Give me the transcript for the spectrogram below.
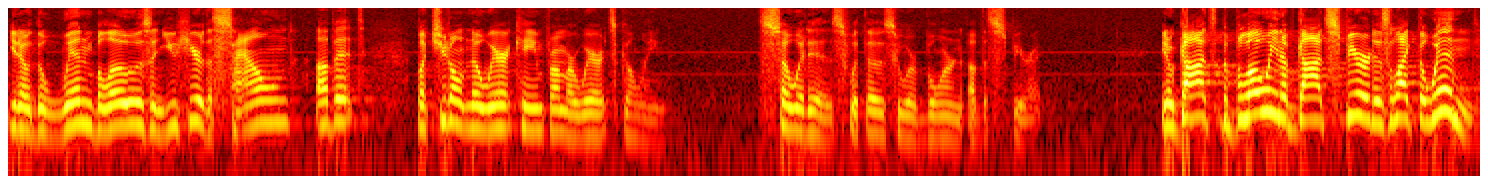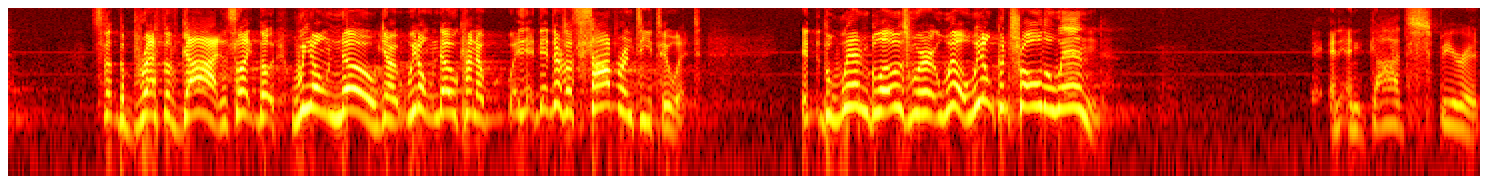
you know, the wind blows and you hear the sound of it, but you don't know where it came from or where it's going. So it is with those who are born of the Spirit. You know, God's, the blowing of God's Spirit is like the wind. It's the, the breath of God. It's like the, we don't know, you know, we don't know kind of, there's a sovereignty to it. It. The wind blows where it will. We don't control the wind. And, and God's Spirit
